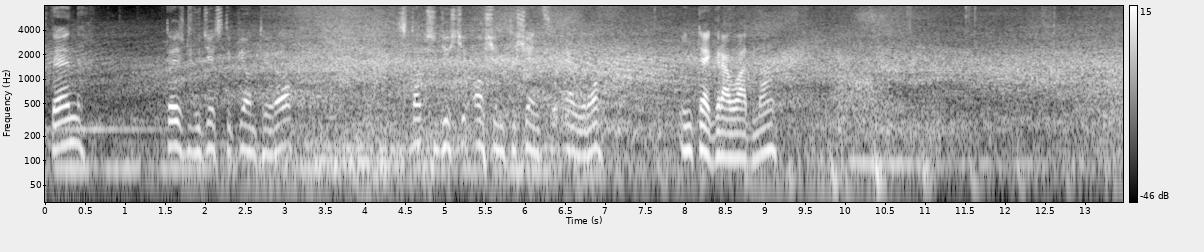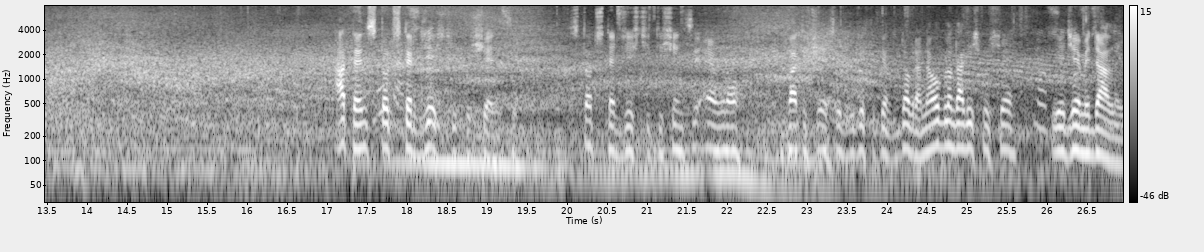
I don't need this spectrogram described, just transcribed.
Ten też 25 rok 138 tysięcy euro. Integra ładna a ten 140 tysięcy. 140 tysięcy euro 2025. Dobra, naoglądaliśmy się, jedziemy dalej.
